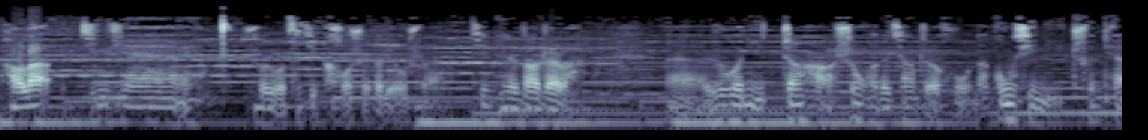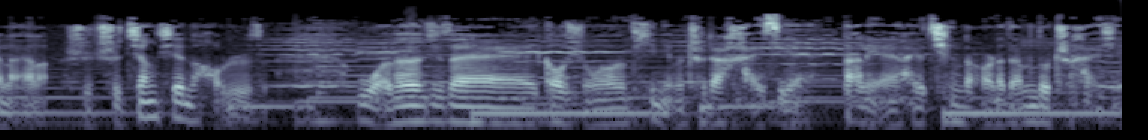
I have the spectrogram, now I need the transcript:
好了，今天说的我自己口水都流出来了，今天就到这儿吧。呃，如果你正好生活在江浙沪，那恭喜你，春天来了，是吃江鲜的好日子。我呢就在高雄替你们吃点海鲜，大连还有青岛的，咱们都吃海鲜。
